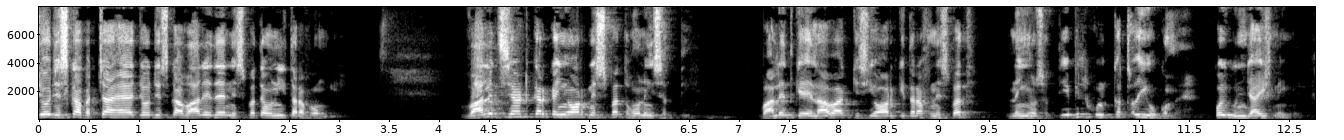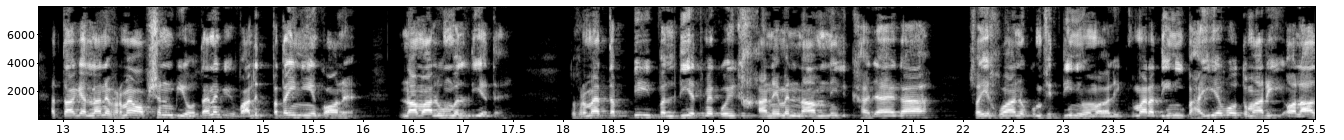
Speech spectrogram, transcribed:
جو جس کا بچہ ہے، جو جس کا والد ہے، نسبتیں انہی طرف ہوں گی۔ والد سے ہٹ کر کہیں اور نسبت ہو نہیں سکتی۔ والد کے علاوہ کسی اور کی طرف نسبت نہیں ہو سکتی۔ یہ بالکل قطعی حکم ہے۔ کوئی گنجائش نہیں ہے۔ حتیٰ کہ اللہ نے فرمایا آپشن بھی ہوتا ہے نا کہ والد پتہ ہی نہیں ہے کون ہے، نامعلوم بلدیت ہے۔ تو فرمایا، تب بھی بلدیت میں کوئی خانے میں نام نہیں لکھا جائے گا۔ فیخوان حکم فدین ممالک تمہارا دینی بھائی ہے، وہ تمہاری اولاد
